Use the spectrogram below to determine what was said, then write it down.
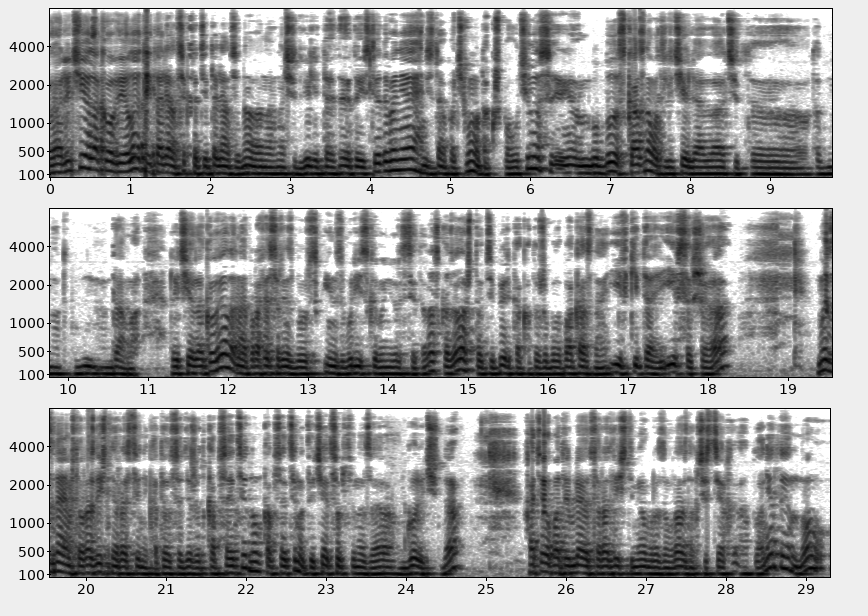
Э, Личия Лаковиэлла, это итальянцы, кстати, итальянцы, ну, значит, ввели это, исследование, не знаю почему, но так уж получилось. И было сказано, вот Личия, значит, э, дама Личия Лаковиэлла, она профессор Инсбургского университета, она сказала, что теперь, как это уже было показано и в Китае, и в США, мы знаем, что различные растения, которые содержат капсаицин, ну, капсаицин отвечает, собственно, за горечь, да, хотя употребляются различными образом в разных частях э, планеты, но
